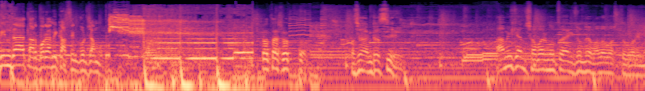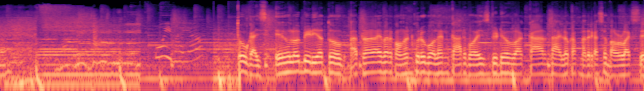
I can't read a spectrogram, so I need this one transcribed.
বিন্দায় তারপরে আমি কাশিমপুর যাব। কথা সত্য। আচ্ছা আমি কেন সবার মতো একজনকে ভালোবাসতে পারি না? তো গাইস এ হলো ভিডিও তো আপনারা এবার কমেন্ট করে বলেন কার ভয়েস ভিডিও বা কার ডায়লগ আপনাদের কাছে ভালো লাগছে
